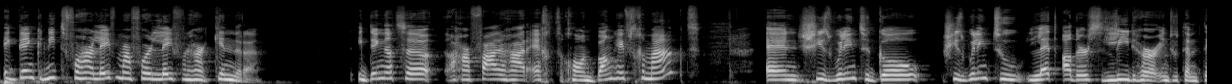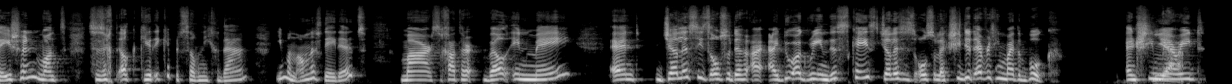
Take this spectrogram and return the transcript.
ik denk niet voor haar leven, maar voor het leven van haar kinderen. Ik denk dat ze haar vader haar echt gewoon bang heeft gemaakt. En she's willing to go. She's willing to let others lead her into temptation. Want ze zegt elke keer: Ik heb het zelf niet gedaan. Iemand anders deed het. Maar ze gaat er wel in mee. And jealousy is also. I, I do agree in this case. Jealousy is also like she did everything by the book. And she married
